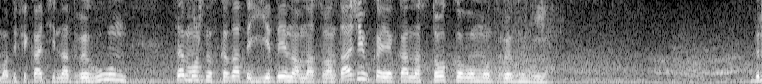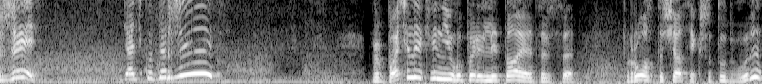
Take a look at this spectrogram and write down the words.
модифікацій на двигун. Це можна сказати єдина в нас вантажівка, яка на стоковому двигуні. Держись! Дядьку, держись! Ви бачили, як він його перелітає, це все? Просто зараз, якщо тут буде.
